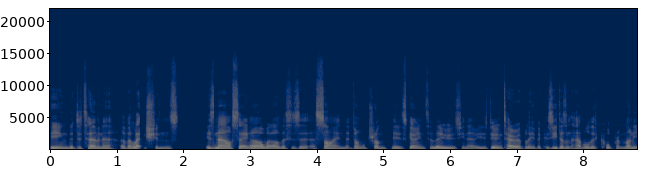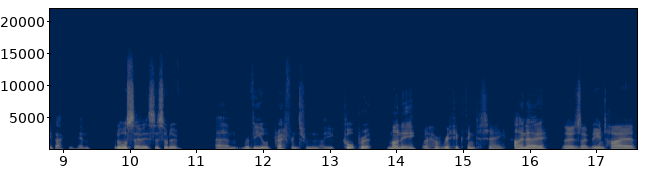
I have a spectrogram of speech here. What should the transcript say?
being the determiner of elections, is now saying, "Oh well, this is a, a sign that Donald Trump is going to lose. You know, he's doing terribly because he doesn't have all this corporate money backing him. But also, it's a sort of um, revealed preference from the corporate money. What a horrific thing to say. I know. There's like the entire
